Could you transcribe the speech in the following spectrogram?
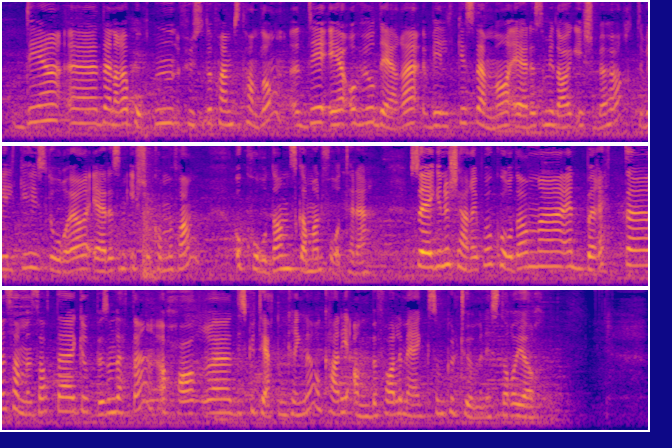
Det eh, denne rapporten først og fremst handler om, det er å vurdere hvilke stemmer er det som i dag ikke blir hørt, hvilke historier er det som ikke kommer fram, og hvordan skal man få til det. Så jeg er nysgjerrig på hvordan eh, en bredt eh, sammensatt gruppe som dette har diskutert omkring det, og hva de anbefaler meg som kulturminister å gjøre.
